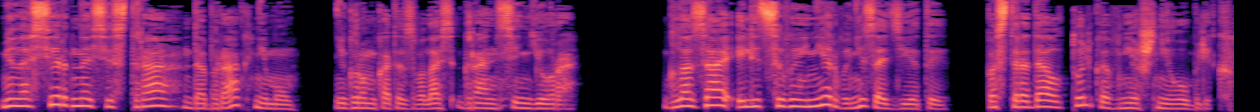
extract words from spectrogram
Милосердная сестра добра к нему, негромко отозвалась гранд-сеньора. Глаза и лицевые нервы не задеты, пострадал только внешний облик.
